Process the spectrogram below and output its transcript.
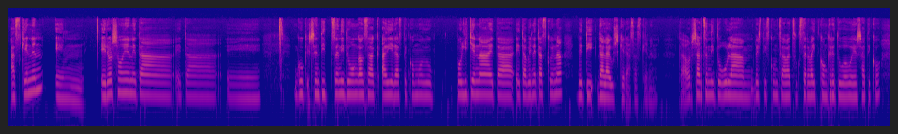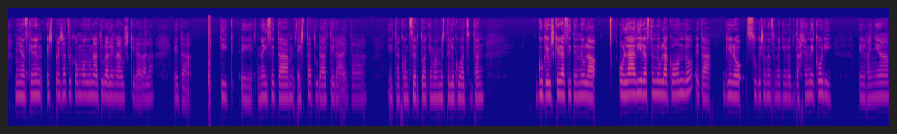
azkenen em, erosoen eta eta e, guk sentitzen ditugun gauzak adierazteko modu politena eta eta benetazkoena beti dala euskeraz azkenen. Eta hor sartzen ditugula beste hizkuntza batzuk zerbait konkretu hau esateko, baina azkenen espresatzeko modu naturalena euskera dala eta hortik e, naiz eta estatura atera eta eta kontzertuak eman beste leku batzutan guk euskera ziten deula hola adierazten deulako ondo eta gero zuk esan dezunekin lotuta jendek hori e, gainea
